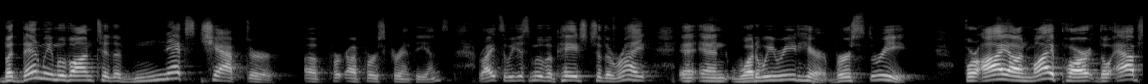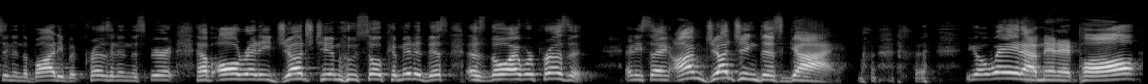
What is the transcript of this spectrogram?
But then we move on to the next chapter of, of 1 Corinthians, right? So we just move a page to the right, and, and what do we read here? Verse 3. For I, on my part, though absent in the body but present in the spirit, have already judged him who so committed this as though I were present. And he's saying, I'm judging this guy. you go, wait a minute, Paul,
